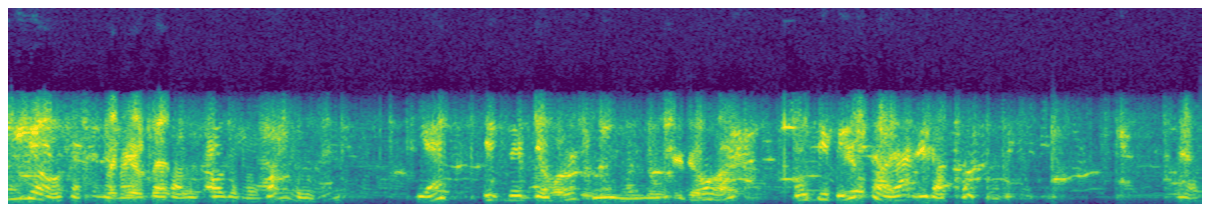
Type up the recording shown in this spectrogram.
female Captain America, but we call it a Wonder Woman. Yes, is this your first one? No, motivational, right? It's course motivational. Yes,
